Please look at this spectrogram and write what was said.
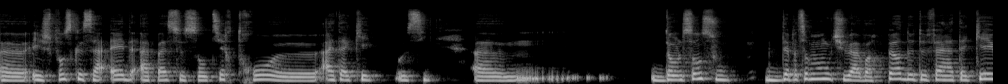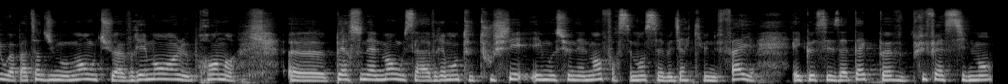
Euh, et je pense que ça aide à pas se sentir trop euh, attaqué aussi. Euh, dans le sens où à partir du moment où tu vas avoir peur de te faire attaquer ou à partir du moment où tu vas vraiment le prendre euh, personnellement où ça va vraiment te toucher émotionnellement forcément ça veut dire qu'il y a une faille et que ces attaques peuvent plus facilement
